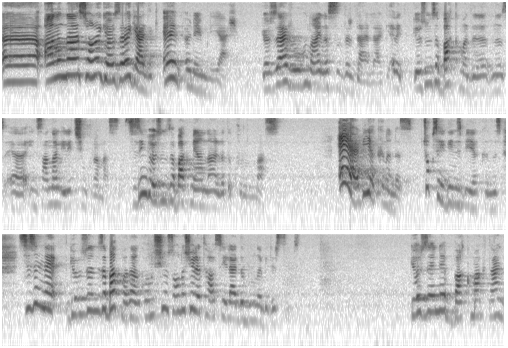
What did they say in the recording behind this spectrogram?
Ee, anından sonra gözlere geldik. En önemli yer. Gözler ruhun aynasıdır derler. Evet, gözünüze bakmadığınız e, insanlarla iletişim kuramazsınız. Sizin gözünüze bakmayanlarla da kurulmaz. Eğer bir yakınınız, çok sevdiğiniz bir yakınınız sizinle gözlerinize bakmadan konuşuyorsa ona şöyle tavsiyelerde bulunabilirsiniz. Gözlerine bakmaktan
